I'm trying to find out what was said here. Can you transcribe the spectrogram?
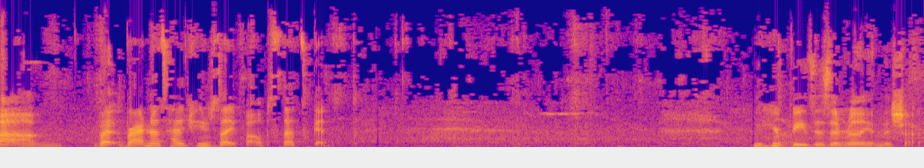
Um, but Brad knows how to change light bulbs. That's good. Your face isn't really in the shot.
